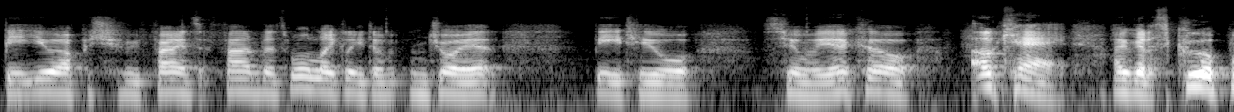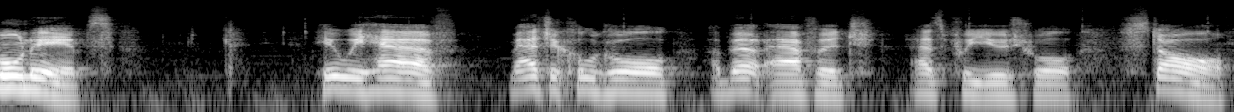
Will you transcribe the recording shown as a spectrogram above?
beat you up if she finds it fun, but it's more likely to enjoy it. B2. Sumireko. Okay, I've got to screw up more names. Here we have Magical Girl, about average, as per usual. Stall.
